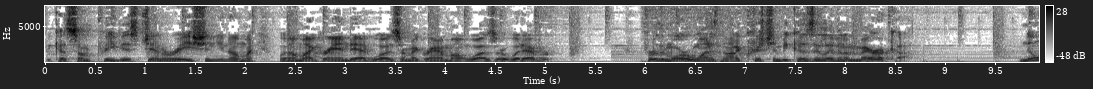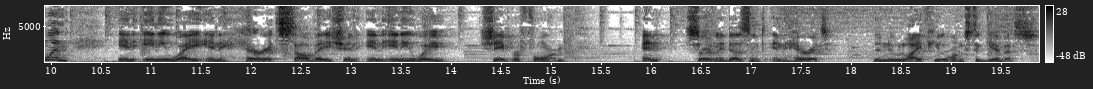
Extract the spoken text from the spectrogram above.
because some previous generation, you know, my well my granddad was or my grandma was or whatever. Furthermore, one is not a Christian because they live in America. No one in any way inherits salvation in any way, shape, or form, and certainly doesn't inherit the new life he longs to give us.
